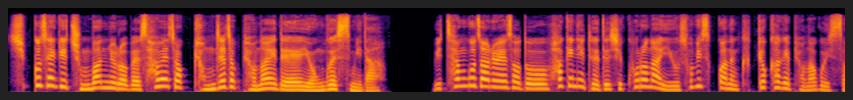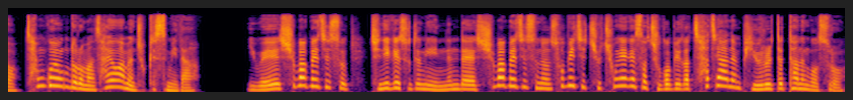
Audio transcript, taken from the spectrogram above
19세기 중반 유럽의 사회적, 경제적 변화에 대해 연구했습니다. 위 참고 자료에서도 확인이 되듯이 코로나 이후 소비 습관은 급격하게 변하고 있어 참고 용도로만 사용하면 좋겠습니다. 이외에 슈바베 지수, 지니계 수 등이 있는데 슈바베 지수는 소비 지출 총액에서 주거비가 차지하는 비율을 뜻하는 것으로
